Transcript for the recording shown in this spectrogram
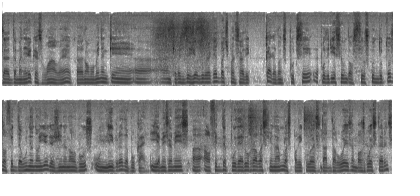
de, de manera casual, eh? En el moment en què, eh, en què vaig llegir el llibre aquest vaig pensar, dic, cara, doncs potser podria ser un dels fils conductors el fet d'una noia llegint en el bus un llibre de Bucay. I a més a més eh, el fet de poder-ho relacionar amb les pel·lícules de l'Oest, amb els westerns,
